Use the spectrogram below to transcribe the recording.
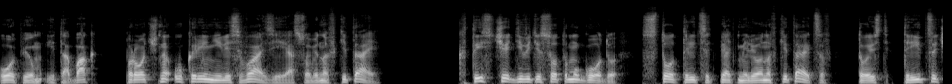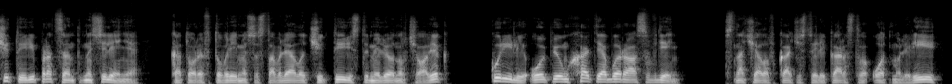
Опиум и табак прочно укоренились в Азии, особенно в Китае. К 1900 году 135 миллионов китайцев, то есть 34% населения, которое в то время составляло 400 миллионов человек, курили опиум хотя бы раз в день, сначала в качестве лекарства от малярии,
